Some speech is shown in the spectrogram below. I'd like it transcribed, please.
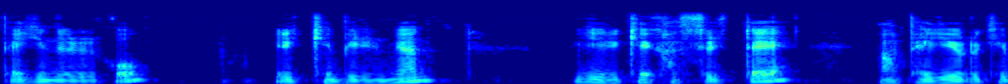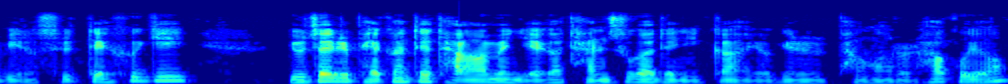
백이 늘고 이렇게 밀면 이렇게 갔을 때 아, 백이 이렇게 밀었을 때 흙이 요 자리를 백한테 당하면 얘가 단수가 되니까 여기를 방어를 하고요.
